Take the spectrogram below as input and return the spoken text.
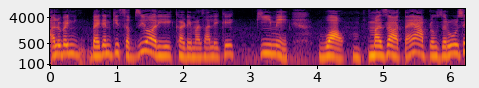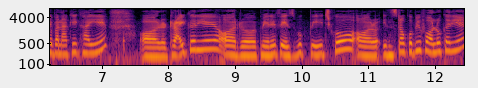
आलू बैगन की सब्ज़ी और ये खड़े मसाले के कीमे वाह मज़ा आता है। आप लोग ज़रूर से बना के खाइए और ट्राई करिए और मेरे फेसबुक पेज को और इंस्टा को भी फॉलो करिए।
